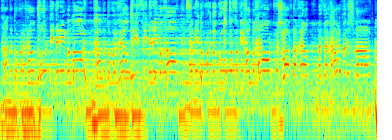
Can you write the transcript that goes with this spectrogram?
Gaat het over geld, wordt iedereen belaagd. Gaat het over geld, is iedereen begaafd. Schep niet over de koop alsof je geld begraaft. Verslaafd aan geld, we zijn geld verslaafd.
